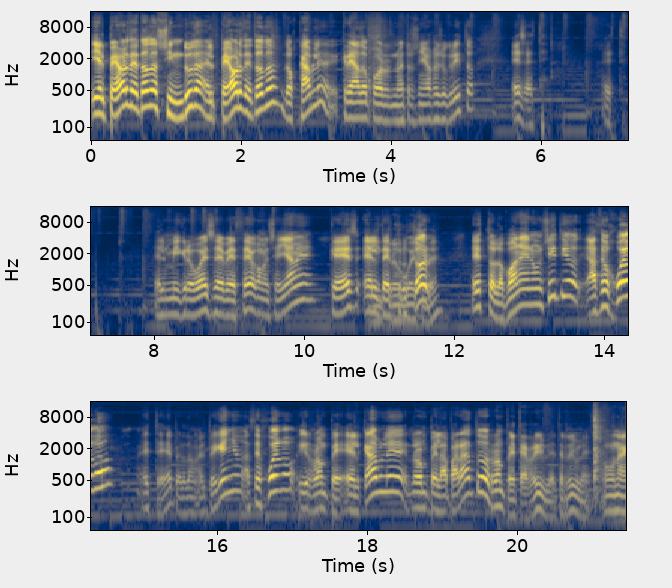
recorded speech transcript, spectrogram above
Y el peor de todos, sin duda, el peor de todos, los cables creado por nuestro Señor Jesucristo, es este. Este. El micro USB-C o como se llame, que es el destructor. USB. Esto lo pone en un sitio, hace un juego. Este, eh, perdón, el pequeño, hace juego y rompe el cable, rompe el aparato, rompe. Terrible, terrible. Una,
